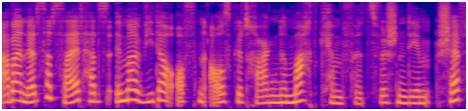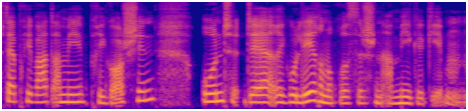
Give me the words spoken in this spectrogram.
Aber in letzter Zeit hat es immer wieder offen ausgetragene Machtkämpfe zwischen dem Chef der Privatarmee Prigoschin und der regulären russischen Armee gegeben.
